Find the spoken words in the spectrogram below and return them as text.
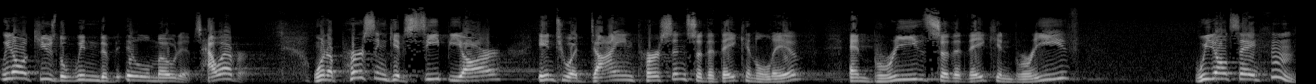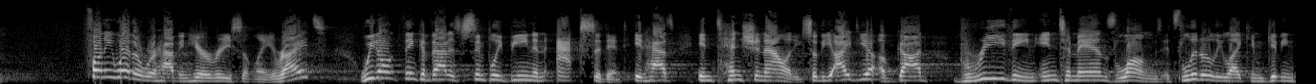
we don't accuse the wind of ill motives. However when a person gives cpr into a dying person so that they can live and breathe so that they can breathe we don't say hmm funny weather we're having here recently right we don't think of that as simply being an accident. It has intentionality. So the idea of God breathing into man's lungs, it's literally like him giving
